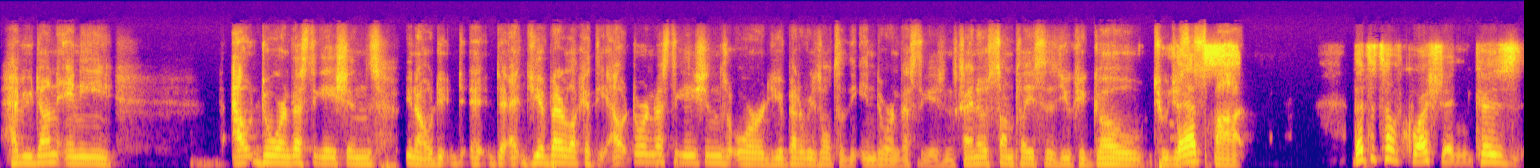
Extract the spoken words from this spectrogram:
Have you done any outdoor investigations? You know do, do, eh, eh, do you have better luck at the outdoor investigations or do you have better results of the indoor investigations? Because i know some places you could go to just That's- a spot. That's a tough question because,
